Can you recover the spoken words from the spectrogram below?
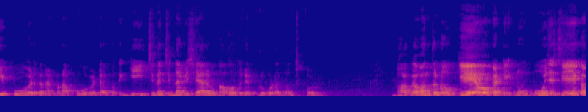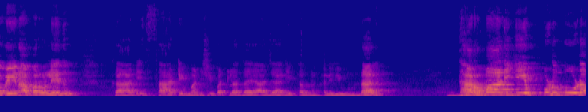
ఈ పువ్వు పెడతాను అనుకున్న పువ్వు పెట్టకపోతే ఈ చిన్న చిన్న విషయాలకు భగవంతుడు ఎప్పుడు కూడా నొచ్చుకోడు. భగవంతుడు ఒకే ఒకటి. నువ్వు పూజ చేయకపోయినా పర్వాలేదు. కానీ సాటి మనిషి పట్ల దయా కరుణ కలిగి ఉండాలి. ధర్మానికి ఎప్పుడు కూడా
